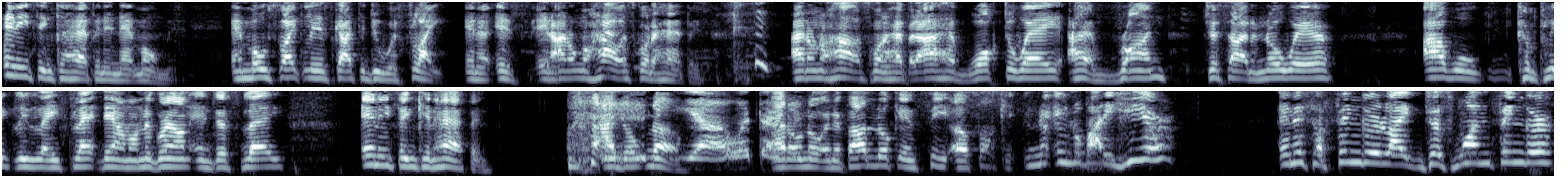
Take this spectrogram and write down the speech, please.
anything could happen in that moment, and most likely it's got to do with flight, and uh, it's and I don't know how it's going to happen. I don't know how it's going to happen. I have walked away. I have run just out of nowhere. I will completely lay flat down on the ground and just lay. Anything can happen. I don't know. Yo, what the I don't know. And if I look and see a fucking ain't nobody here, and it's a finger like just one finger,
